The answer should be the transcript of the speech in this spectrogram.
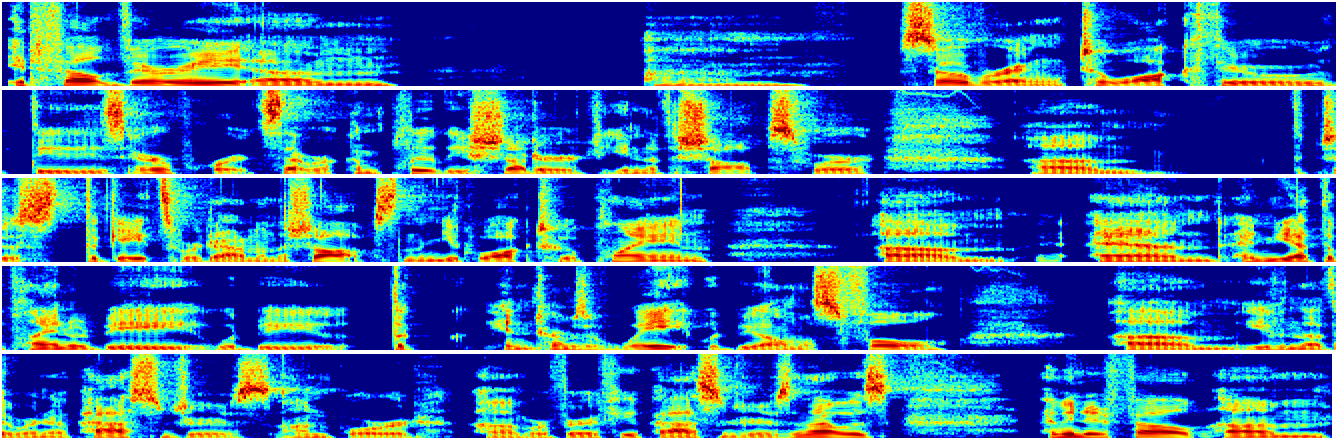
it felt very um, um, sobering to walk through these airports that were completely shuttered. You know, the shops were um, just the gates were down on the shops, and then you'd walk to a plane, um, and and yet the plane would be would be the in terms of weight would be almost full, um, even though there were no passengers on board um, or very few passengers, and that was, I mean, it felt. Um,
